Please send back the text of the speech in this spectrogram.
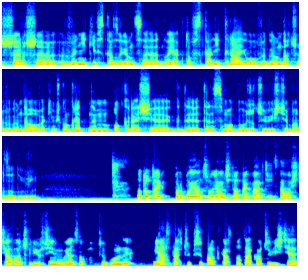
szersze wyniki wskazujące, no jak to w skali kraju wygląda, czy wyglądało w jakimś konkretnym okresie, gdy ten smog był rzeczywiście bardzo duży? No tutaj próbując ująć to tak bardziej całościowo, czyli już nie mówiąc o poszczególnych miastach czy przypadkach, to tak oczywiście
